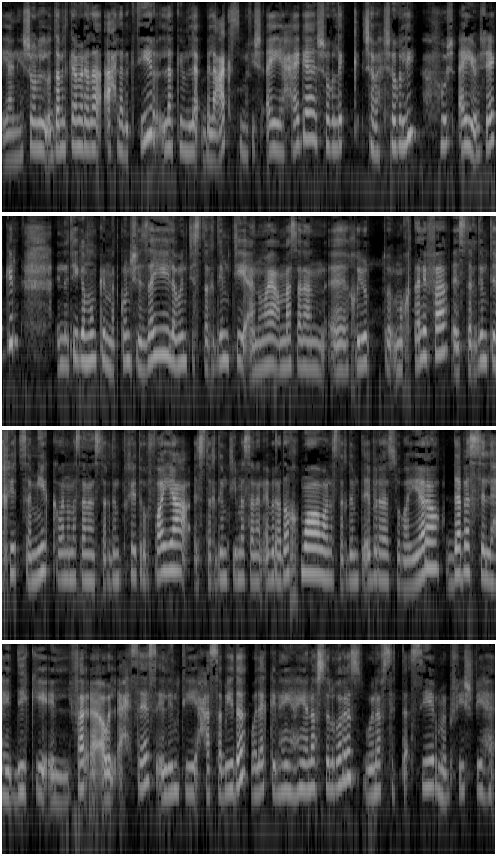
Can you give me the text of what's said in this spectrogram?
يعني الشغل اللي قدام الكاميرا ده أحلى بكتير لكن لأ بالعكس مفيش أي حاجة شغلك شبه شغلي مفيهوش أي مشاكل. النتيجة ممكن ما تكونش زيي لو انت استخدمتي أنواع مثلا آه، خيوط مختلفة. استخدمتي خيط سميك وأنا مثلا استخدمت خيط رفيع. استخدمتي مثلا إبرة ضخمة وأنا استخدمت إبرة صغيرة. ده بس اللي هيديكي الفرق أو الإحساس اللي انت حاسة بيه ده. ولكن هي هي نفس الغرز ونفس التأثير ما فيش فيها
